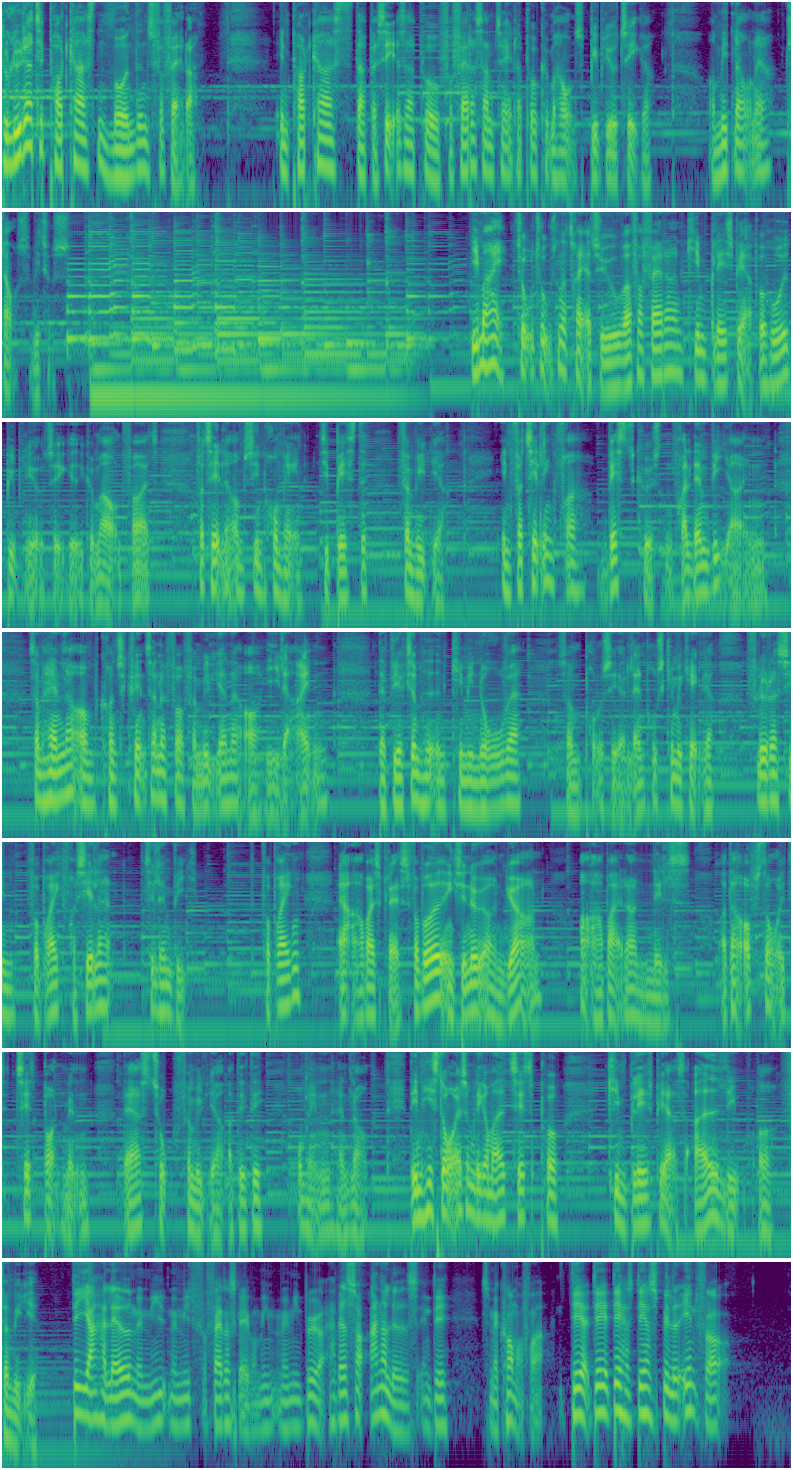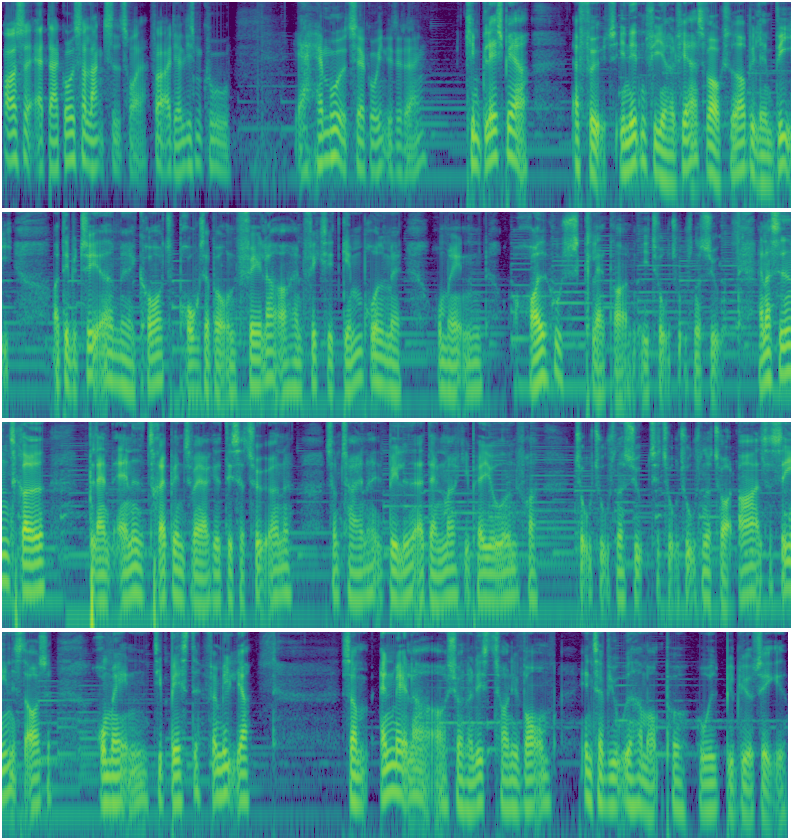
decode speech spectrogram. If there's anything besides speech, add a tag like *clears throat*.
Du lytter til podcasten Månedens Forfatter. En podcast, der baserer sig på forfattersamtaler på Københavns Biblioteker. Og mit navn er Claus Vitus. I maj 2023 var forfatteren Kim Blæsbjerg på Hovedbiblioteket i København for at fortælle om sin roman De bedste familier. En fortælling fra vestkysten, fra Lemvigegnen, som handler om konsekvenserne for familierne og hele egnen, da virksomheden Keminova, som producerer landbrugskemikalier, flytter sin fabrik fra Sjælland til Lemvig. Fabrikken er arbejdsplads for både ingeniøren Jørgen og arbejderen Niels, og der opstår et tæt bånd mellem deres to familier, og det er det, romanen handler om. Det er en historie, som ligger meget tæt på Kim Blæsbjergs eget liv og familie. Det, jeg har lavet med, mi, med mit forfatterskab og min, med mine bøger, har været så anderledes end det, som jeg kommer fra. Det, det, det, har, det har spillet ind for også, at der er gået så lang tid, tror jeg, for at jeg ligesom kunne ja, have mod til at gå ind i det der. Ikke? Kim Blæsbjerg er født i 1974, vokset op i Lemvig og debuterede med kort prosabogen Fælder, og han fik sit gennembrud med romanen Rådhusklatreren i 2007. Han har siden skrevet blandt andet trebindsværket Desertørerne, som tegner et billede af Danmark i perioden fra 2007 til 2012, og altså senest også romanen De bedste familier, som anmelder og journalist Tony Worm interviewede ham om på Hovedbiblioteket.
